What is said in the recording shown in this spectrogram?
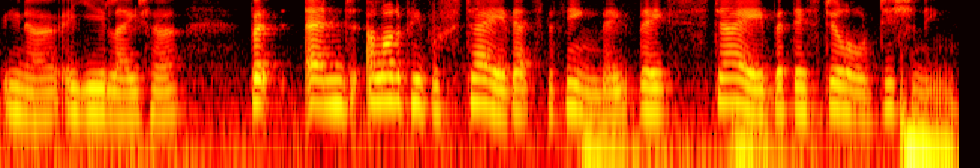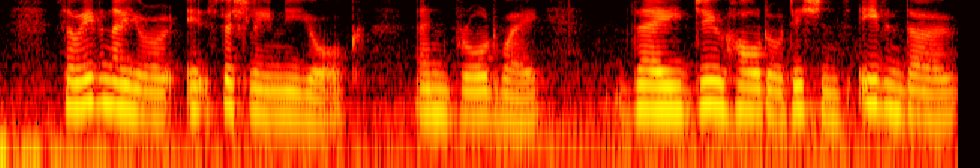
You know, a year later. But and a lot of people stay. That's the thing. They they stay, but they're still auditioning. So even though you're, especially in New York and Broadway, they do hold auditions, even though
